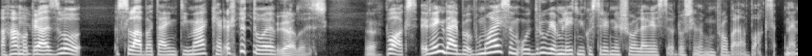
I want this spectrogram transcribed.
Aha, okay. ok. bila zelo slaba ta intima, ker to je Ja, ne. boks. Ne vem, kdaj je bilo. Po mojem sem v drugem letniku srednje šole, odločila, da bom probala boksati. ne.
